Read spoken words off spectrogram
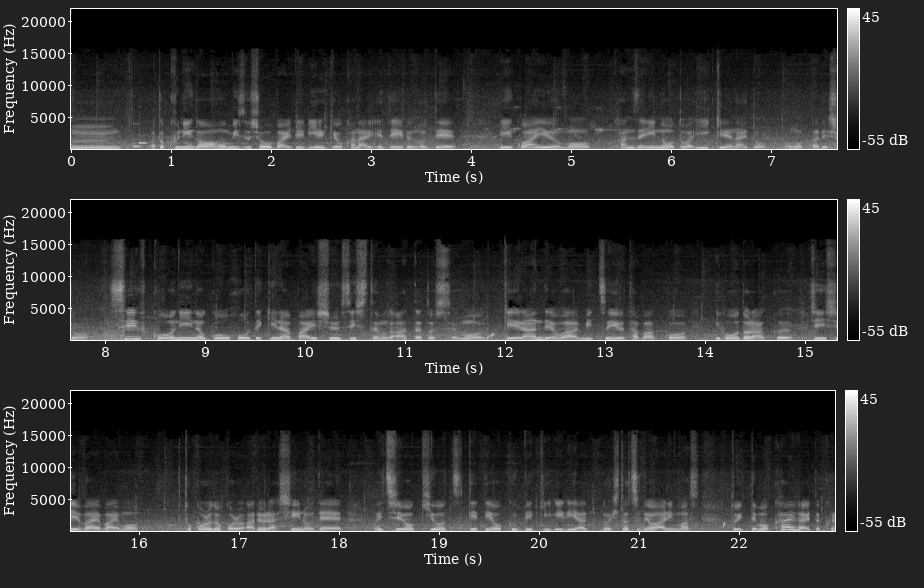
うん。あと国側も水商売で利益をかなり得ているのでリー・クアン・ユーも完全にノーとは言い切れないと思ったでしょう。政府公認の合法的な売春システムがあったとしてもゲイランでは密輸タバコ違法ドラッグ人種売買もところどころあるらしいので一応気をつけておくべきエリアの一つではあります。といっても海外と比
